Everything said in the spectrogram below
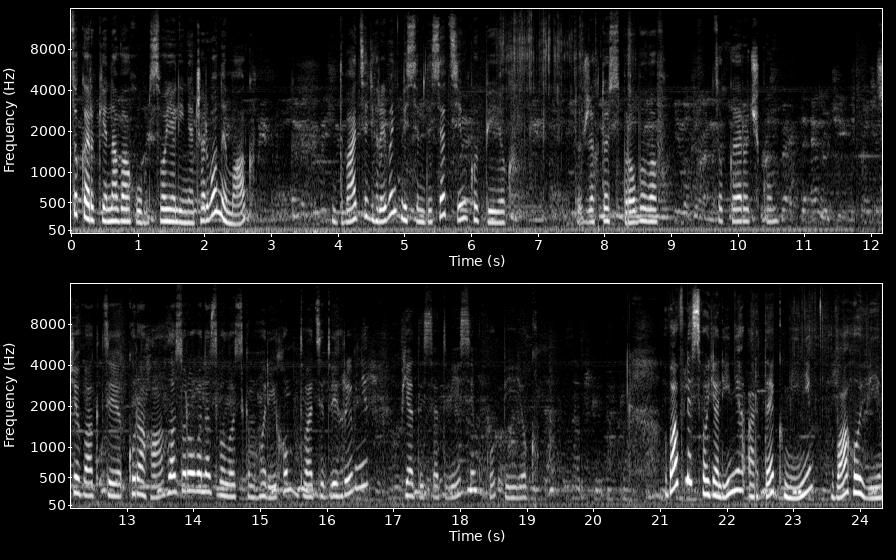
Цукерки на вагу своя лінія червоний мак 20 гривень 87 копійок. Тут вже хтось спробував цукерочку. Ще в акції курага глазурована з волоським горіхом 22 гривні 58 копійок. Вафлі своя лінія Артек Міні вагові.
